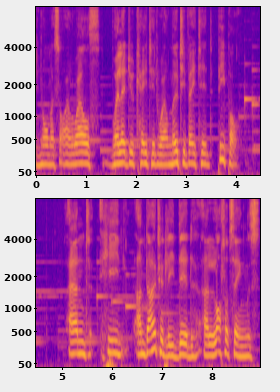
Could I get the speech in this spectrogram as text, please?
Enormous oil wealth, well-educated, well-motivated people. And he undoubtedly did a lot of things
